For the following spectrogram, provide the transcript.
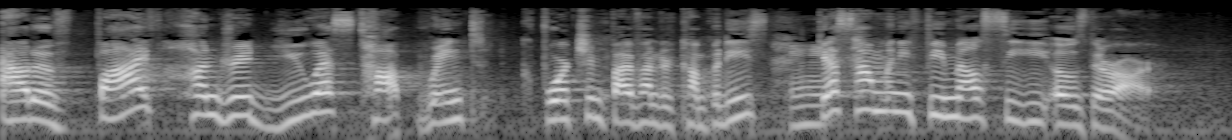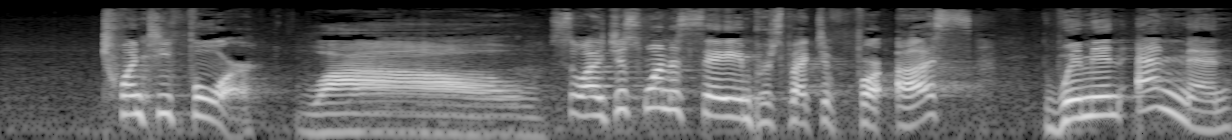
out of 500 US top ranked Fortune 500 companies, mm-hmm. guess how many female CEOs there are? 24. Wow. So I just want to say, in perspective for us, women and men,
